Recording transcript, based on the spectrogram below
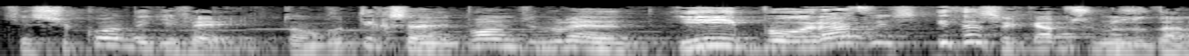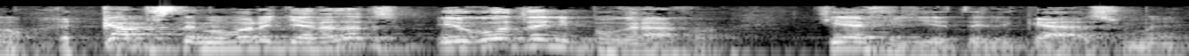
Και σηκώνεται και φεύγει. Τον βουτήξαν λοιπόν και του λένε ή υπογράφεις ή θα σε κάψουμε ζωντανό. Κάψτε με μωρέ και αρατάτε, εγώ δεν υπογράφω. Και έφυγε τελικά, ας πούμε.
